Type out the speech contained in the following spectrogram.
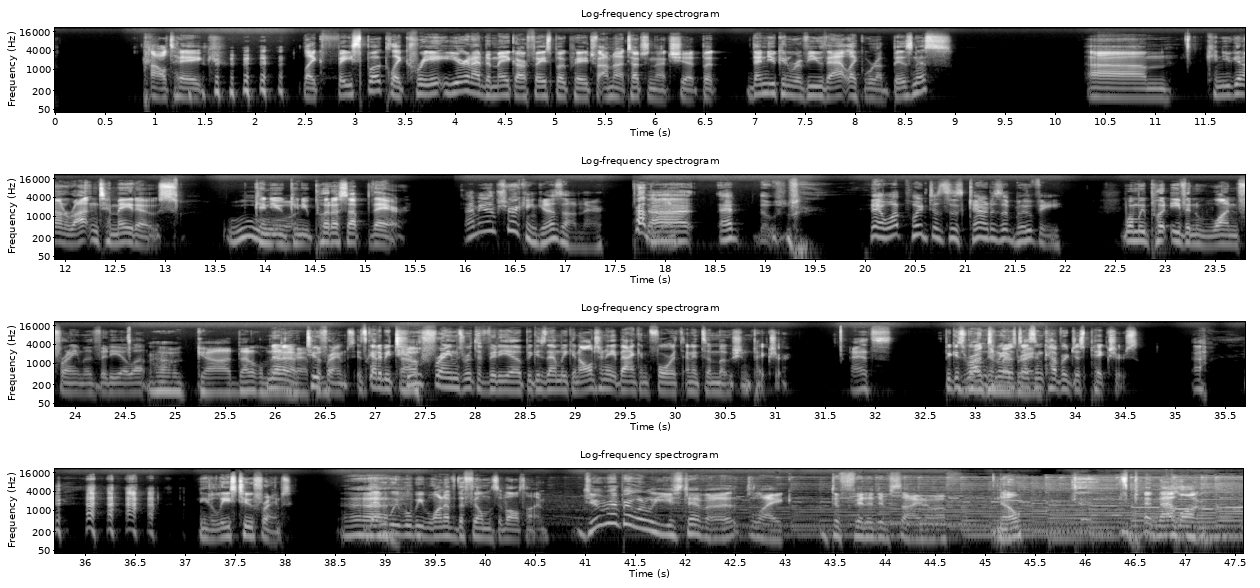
I'll take like Facebook. Like create. You're gonna have to make our Facebook page. I'm not touching that shit. But then you can review that like we're a business. Um, can you get on Rotten Tomatoes? Ooh. Can you can you put us up there? I mean, I'm sure I can get us on there. Probably. Uh, at, at what point does this count as a movie? When we put even one frame of video up. Oh, God. That'll No, no, no, two happen. frames. It's got to be two Oh. frames worth of video because then we can alternate back and forth and it's a motion picture. That's. Because Rotten Tomatoes doesn't cover just pictures. uh, Need at least two frames. then we will be one of the films of all time. do you remember when we used to have a, like, definitive sign off? No. it's been that long.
